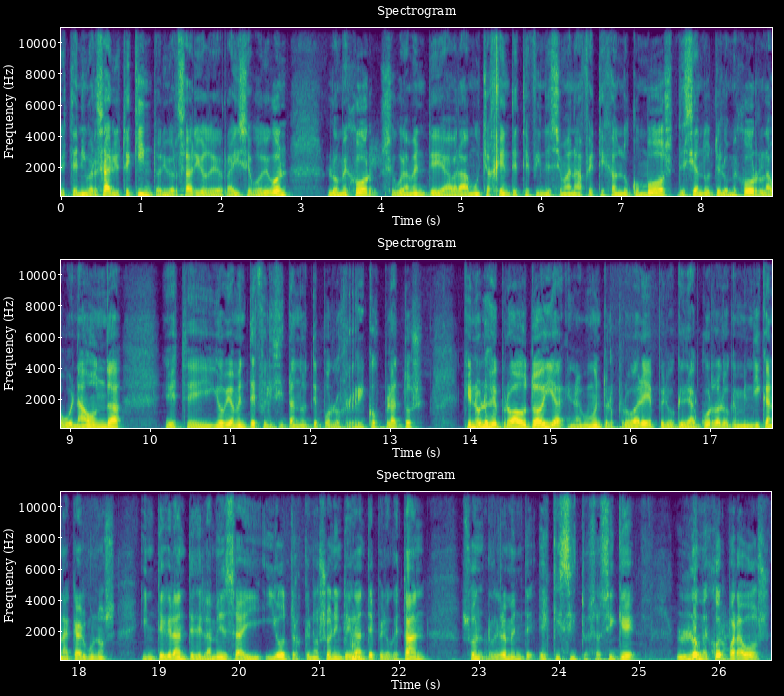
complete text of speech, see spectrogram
este aniversario, este quinto aniversario de Raíces Bodegón. Lo mejor, seguramente habrá mucha gente este fin de semana festejando con vos, deseándote lo mejor, la buena onda, Este, y obviamente felicitándote por los ricos platos que no los he probado todavía, en algún momento los probaré, pero que de acuerdo a lo que me indican acá algunos integrantes de la mesa y, otros que no son integrantes, pero que están, son realmente exquisitos. Así que lo mejor para vos,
